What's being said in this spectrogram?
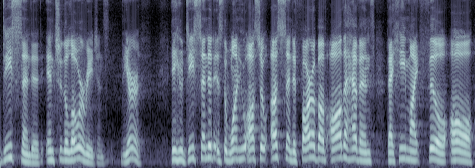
descended into the lower regions, the earth. He who descended is the one who also ascended far above all the heavens that he might fill all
